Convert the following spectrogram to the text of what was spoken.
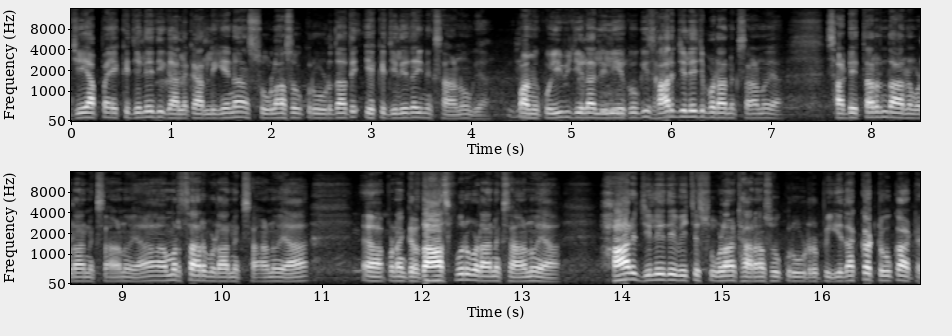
ਜੇ ਆਪਾਂ ਇੱਕ ਜ਼ਿਲ੍ਹੇ ਦੀ ਗੱਲ ਕਰ ਲਈਏ ਨਾ 1600 ਕਰੋੜ ਦਾ ਤੇ ਇੱਕ ਜ਼ਿਲ੍ਹੇ ਦਾ ਹੀ ਨੁਕਸਾਨ ਹੋ ਗਿਆ। ਭਾਵੇਂ ਕੋਈ ਵੀ ਜ਼ਿਲ੍ਹਾ ਲੈ ਲਈਏ ਕਿਉਂਕਿ ਹਰ ਜ਼ਿਲ੍ਹੇ 'ਚ ਬੜਾ ਨੁਕਸਾਨ ਹੋਇਆ। ਸਾਡੇ ਤਰਨਤਾਰਨ ਬੜਾ ਨੁਕਸਾਨ ਹੋਇਆ ਅੰਮ੍ਰਿਤਸਰ ਬੜਾ ਨੁਕਸਾਨ ਹੋਇਆ ਆਪਣਾ ਗੁਰਦਾਸਪੁਰ ਬੜਾ ਨੁਕਸਾਨ ਹੋਇਆ। ਹਰ ਜ਼ਿਲ੍ਹੇ ਦੇ ਵਿੱਚ 16 1800 ਕਰੋੜ ਰੁਪਏ ਦਾ ਘੱਟੋ ਘੱਟ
